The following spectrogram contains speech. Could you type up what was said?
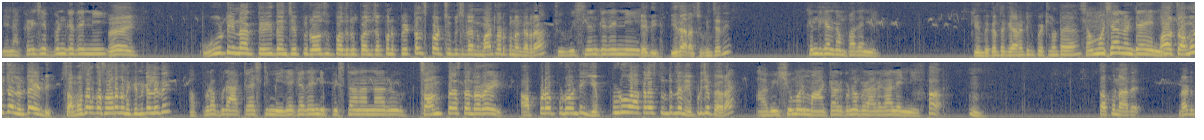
నేను అక్కడే చెప్పాను కదండి. రేయ్ ఊటీ నాకు తెలియదని చెప్పి రోజుకు పది రూపాయలు చొప్పున పిట్టల్ స్పాట్ చూపించడానికి మాట్లాడుకున్నాం కదరా? చూపించినాను కదండి. ఏది ఇదారా చూపించేది? కిందకి వెళ్దాం పదండి. కిందకెళ్తే గ్యారంటీకి పెట్లుంటాయా? సమోసాలు ఉంటాయండి సమోసాలు ఉంటాయండి సమోసాల కోసం మన కిందకెళ్ళేది అప్పుడప్పుడు ఆ క్లాస్కి మీరే కదండి ఇప్పిస్తానన్నారు. చంపేస్తాను రేయ్. అప్పుడప్పుడు అంటే ఎప్పుడు ఆకలిస్తుంటే నేను ఎప్పుడు చెప్పావరా? ఆ విషయం మనం మాట్లాడుకున్నప్పుడు అడగాలండి. తప్పు నాదే. నడు.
